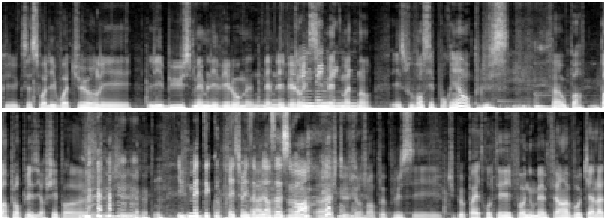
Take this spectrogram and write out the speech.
que, que ce soit les voitures, les, les bus, même les vélos. Même, même les vélos, ils s'y mettent ding. maintenant. Et souvent, c'est pour rien en plus. Enfin, ou par, ou par pur plaisir, je sais pas. Euh, Ils mettent des coups de pression, ils aiment Ah, bien ça souvent. Ouais, je te jure, j'en peux plus. Et tu peux pas être au téléphone ou même faire un vocal à,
